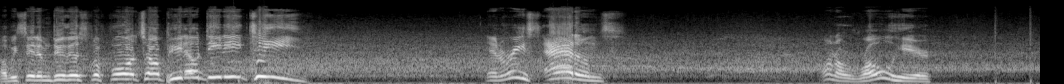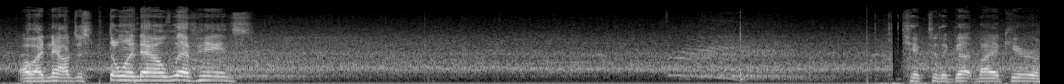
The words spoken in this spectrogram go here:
Oh, we seen him do this before. Torpedo DDT. And Reese Adams on a roll here. Oh, and now just throwing down left hands. Kick to the gut by Akira.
